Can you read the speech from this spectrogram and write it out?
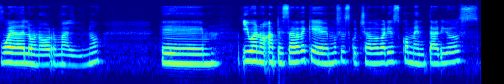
fuera de lo normal, ¿no? Eh, y bueno, a pesar de que hemos escuchado varios comentarios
